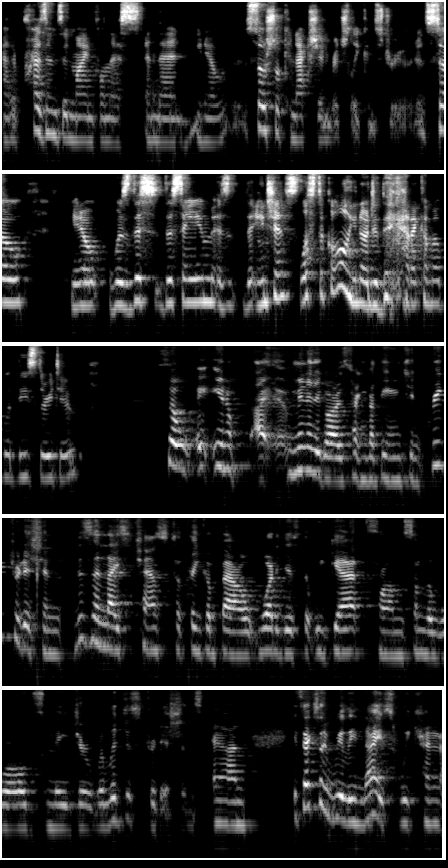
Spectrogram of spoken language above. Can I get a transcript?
kind of presence and mindfulness, and then you know, social connection, richly construed. And so, you know, was this the same as the ancients listicle? You know, did they kind of come up with these three too? So, you know, I, a minute ago I was talking about the ancient Greek tradition. This is a nice chance to think about what it is that we get from some of the world's major religious traditions. And it's actually really nice. We can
